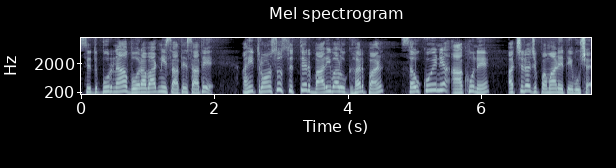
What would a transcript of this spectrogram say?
સિદ્ધપુરના વોરાવાડની સાથે સાથે અહીં ત્રણસો સિત્તેર બારીવાળું ઘર પણ સૌ કોઈને આંખોને અચરજ પમાડે તેવું છે.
